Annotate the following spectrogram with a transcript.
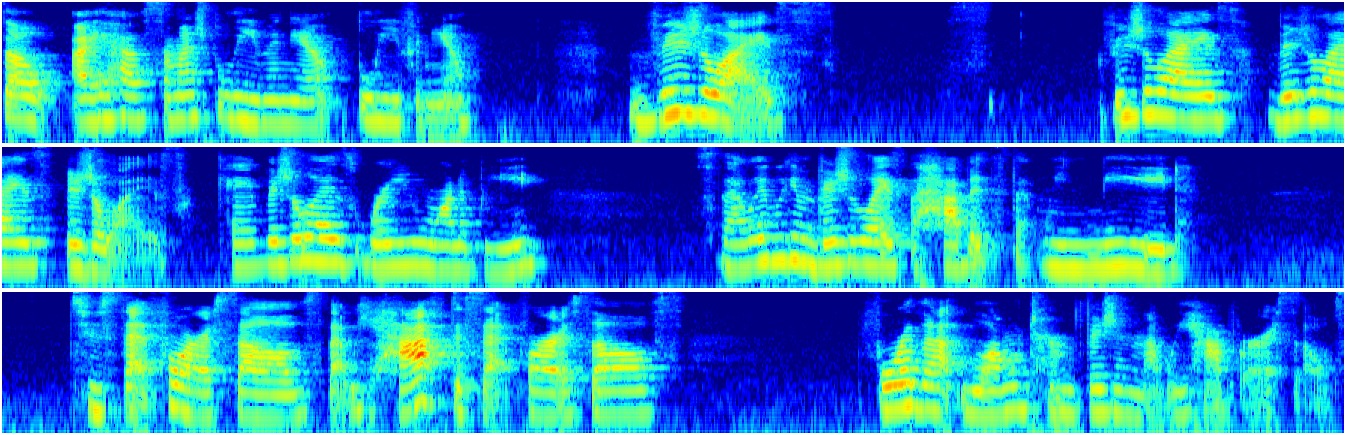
So I have so much belief in you, belief in you. Visualize, visualize, visualize, visualize. Okay, visualize where you want to be. So that way we can visualize the habits that we need to set for ourselves, that we have to set for ourselves for that long term vision that we have for ourselves.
